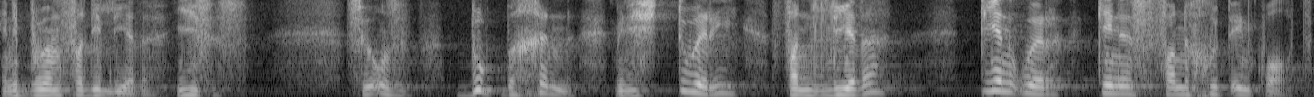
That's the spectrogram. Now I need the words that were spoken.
en die boom van die lewe, Jesus. So ons boek begin met die storie van lewe teenoor kennis van goed en kwaad.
